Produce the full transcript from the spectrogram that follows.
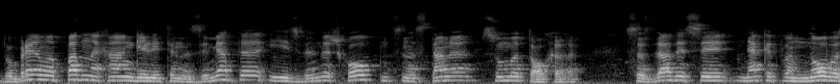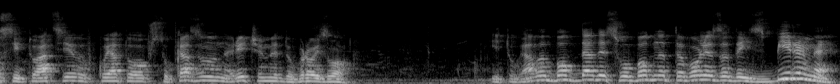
Добре, ама паднаха ангелите на земята и изведнъж хоп, настана суматоха създаде се някаква нова ситуация, в която общо казано наричаме добро и зло. И тогава Бог даде свободната воля, за да избираме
